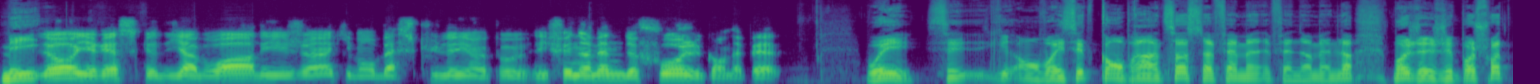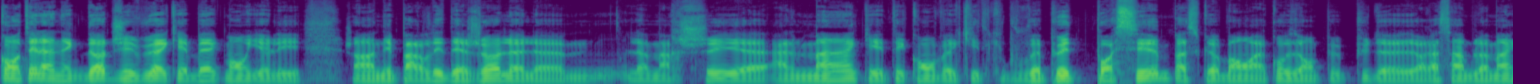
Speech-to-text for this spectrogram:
Mais Là, il risque d'y avoir des gens qui vont basculer un peu. Les phénomènes de foule qu'on appelle. Oui, c'est, on va essayer de comprendre ça, ce phé- phénomène-là. Moi, je n'ai pas le choix de compter l'anecdote. J'ai vu à Québec, bon, il y a les, j'en ai parlé déjà, le, le, le marché euh, allemand qui convaincu, qui, qui pouvait plus être possible parce que, bon, à cause d'un peu plus de, de rassemblement euh,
